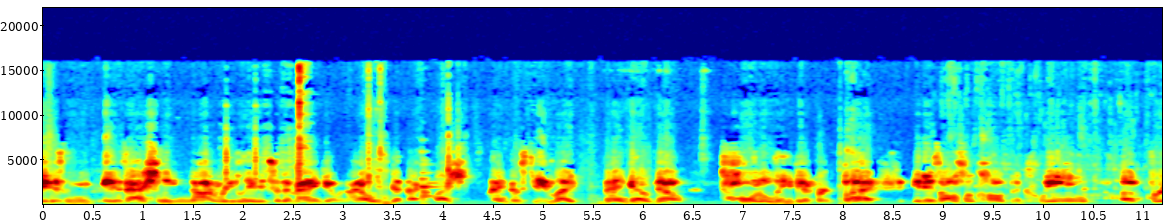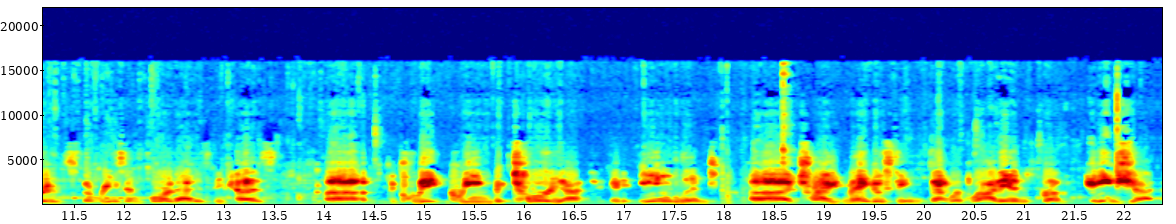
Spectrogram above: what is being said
it is it is actually not related to the mango, and I always get that question: mangosteen like mango? No, totally different. But it is also called the queen of fruits. The reason for that is because uh, the Queen, Queen Victoria in England uh, tried mangosteens that were brought in from Asia,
